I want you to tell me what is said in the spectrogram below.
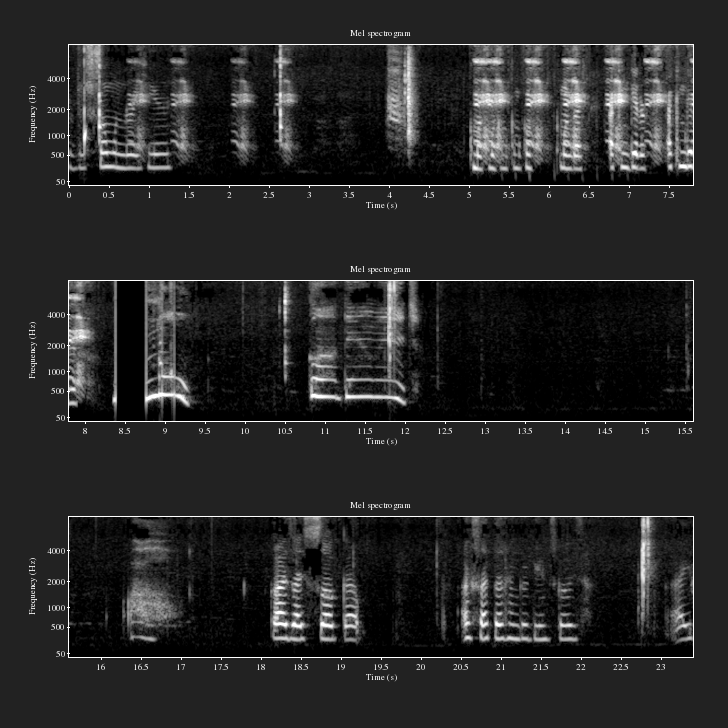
There's someone right here. Come on, come on, come on, come on, come on, guys. I can get her. I can get her. No! God damn it! Oh. Guys, I suck up. I suck at Hunger Games, guys. I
